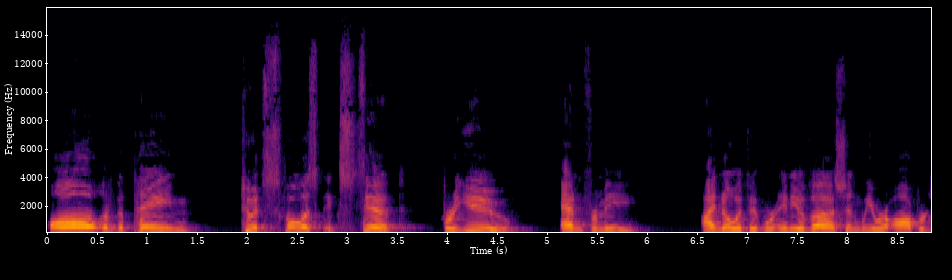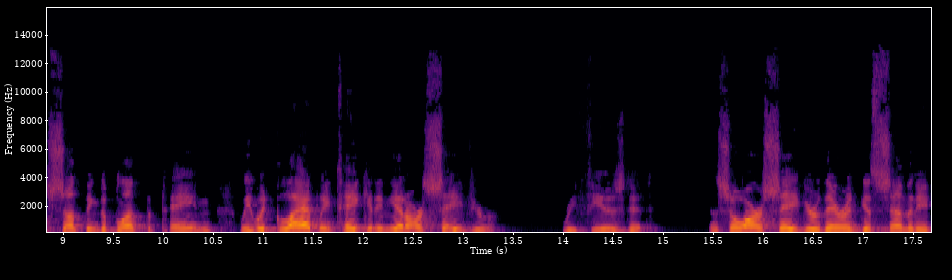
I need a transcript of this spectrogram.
all of the pain to its fullest extent for you and for me. I know if it were any of us and we were offered something to blunt the pain, we would gladly take it, and yet our Savior refused it. And so our Savior there in Gethsemane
